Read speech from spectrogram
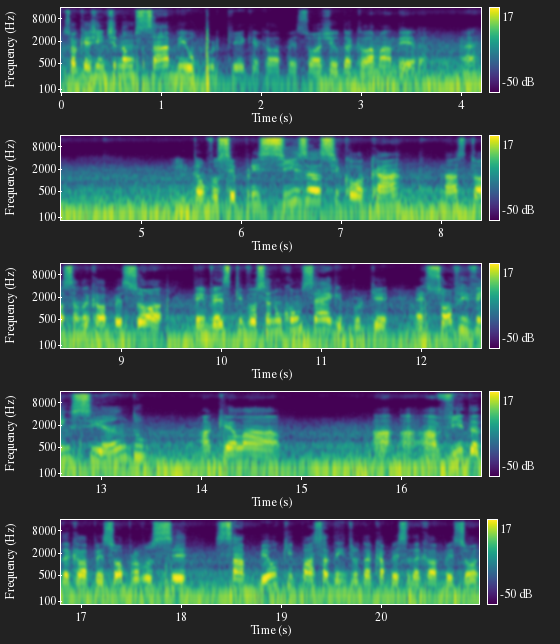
só que a gente não sabe o porquê que aquela pessoa agiu daquela maneira. Né? Então você precisa se colocar na situação daquela pessoa. Tem vezes que você não consegue, porque é só vivenciando aquela a, a, a vida daquela pessoa para você saber o que passa dentro da cabeça daquela pessoa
